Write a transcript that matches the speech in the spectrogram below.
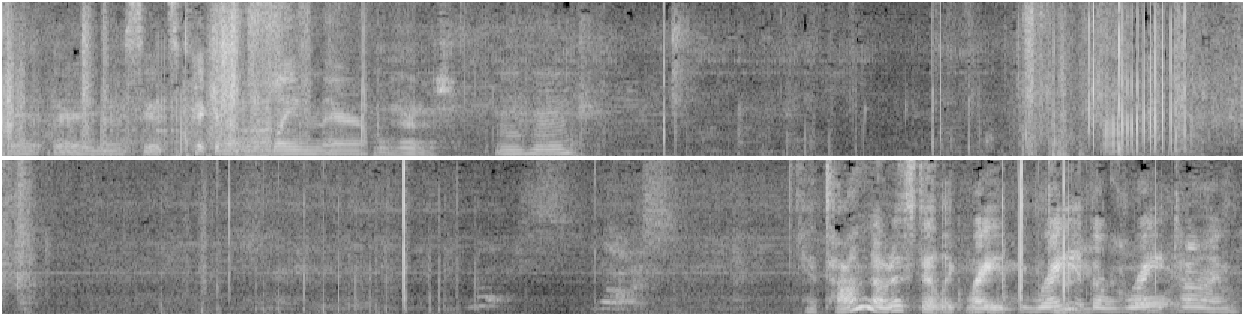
There, there you go. See, it's picking up flame there. There it is. Mm-hmm. Yeah, Tom noticed it like right, right at the right time.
